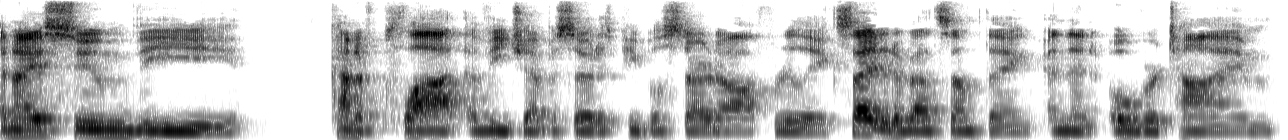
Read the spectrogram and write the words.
and I assume the kind of plot of each episode is people start off really excited about something, and then over time,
